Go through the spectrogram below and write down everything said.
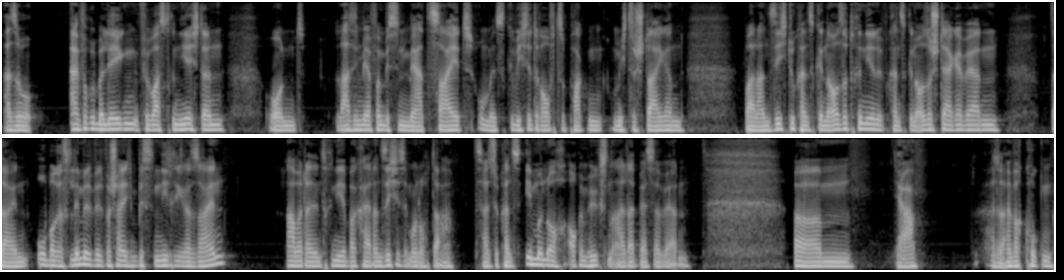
Also einfach überlegen, für was trainiere ich dann und lasse ich mir einfach ein bisschen mehr Zeit, um jetzt Gewichte draufzupacken, um mich zu steigern. Weil an sich, du kannst genauso trainieren, du kannst genauso stärker werden. Dein oberes Limit wird wahrscheinlich ein bisschen niedriger sein, aber deine Trainierbarkeit an sich ist immer noch da. Das heißt, du kannst immer noch auch im höchsten Alter besser werden. Ähm, ja, also einfach gucken,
